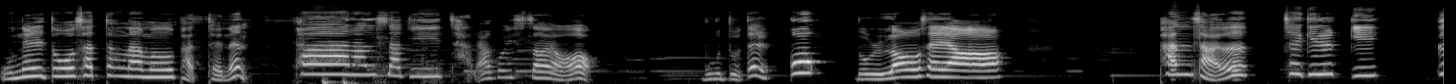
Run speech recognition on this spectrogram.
오늘도 사탕나무 밭에는 파란 싹이 자라고 있어요. 모두들 꼭 놀러 오세요. 판사의 책 읽기 哥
